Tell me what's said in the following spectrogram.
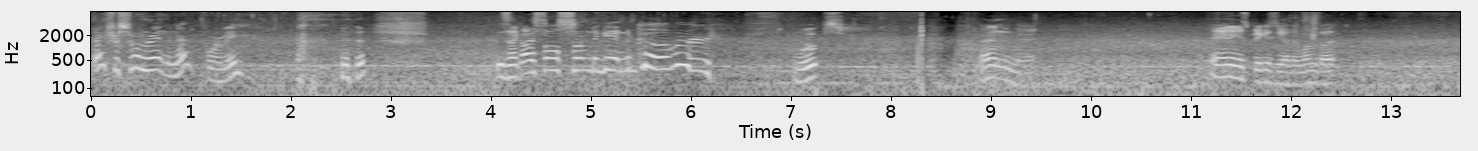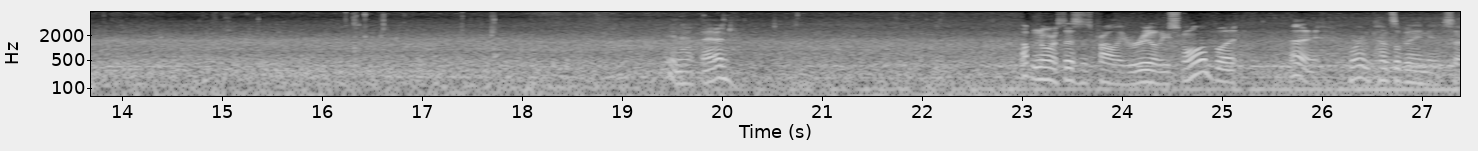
Thanks for swimming right in the net for me. He's like, I saw something to get in the cover. Whoops. Right in the net. And ain't as big as the other one, but ain't that bad. Up north, this is probably really small, but hey, we're in Pennsylvania, so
